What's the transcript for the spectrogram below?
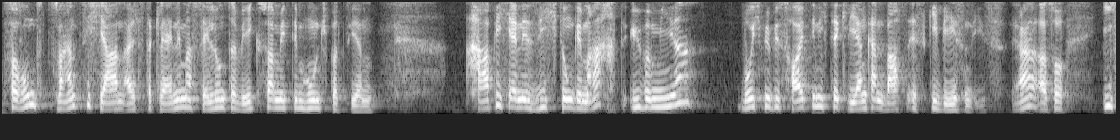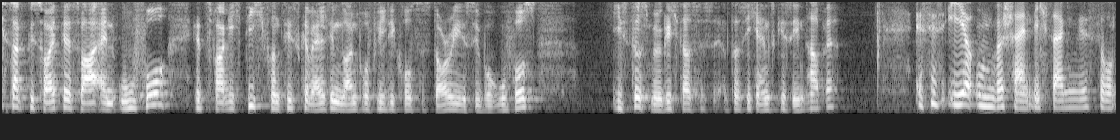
Vor rund 20 Jahren, als der kleine Marcel unterwegs war mit dem Hund spazieren, habe ich eine Sichtung gemacht über mir, wo ich mir bis heute nicht erklären kann, was es gewesen ist. Ja, also ich sage bis heute, es war ein UFO. Jetzt frage ich dich, Franziska, weil es im neuen Profil die große Story ist über UFOs. Ist das möglich, dass, es, dass ich eins gesehen habe? Es ist eher unwahrscheinlich, sagen wir so.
